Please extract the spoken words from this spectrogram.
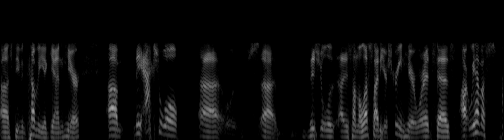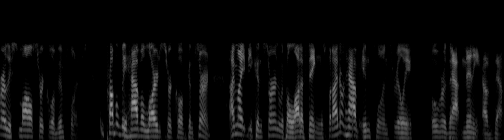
uh, Stephen Covey again here. Um, the actual uh, uh, visual is on the left side of your screen here, where it says uh, we have a fairly small circle of influence. Probably have a large circle of concern. I might be concerned with a lot of things, but I don't have influence really over that many of them.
